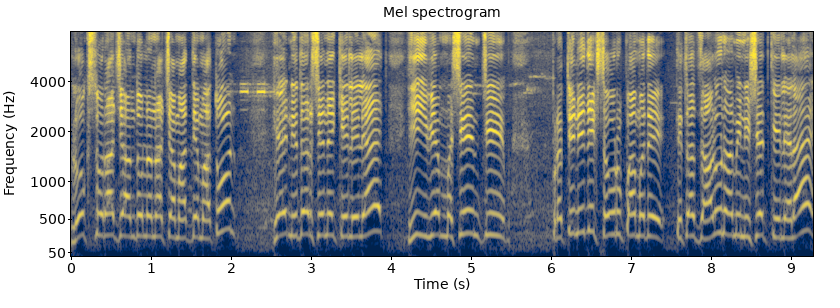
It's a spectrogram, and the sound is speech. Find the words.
लोकस्वराज्य आंदोलनाच्या माध्यमातून हे निदर्शने केलेले आहेत. ही ई व्ही एम मशीनची प्रातिनिधिक स्वरूपामध्ये तिचा जाळून आम्ही निषेध केलेला आहे.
